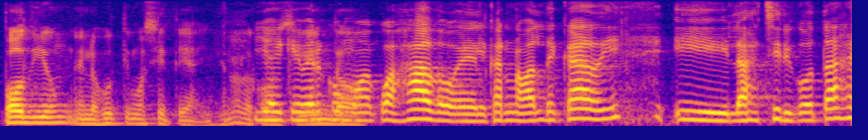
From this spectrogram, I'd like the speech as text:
podium en los últimos siete años. ¿no? Y hay que ver cómo ha cuajado el Carnaval de Cádiz y las chirigotas en,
